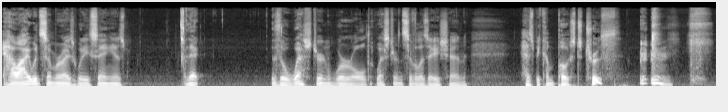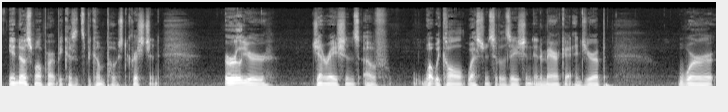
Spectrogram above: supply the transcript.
how I would summarize what he's saying is that the Western world, Western civilization, has become post truth, in no small part because it's become post Christian. Earlier generations of what we call Western civilization in America and Europe were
